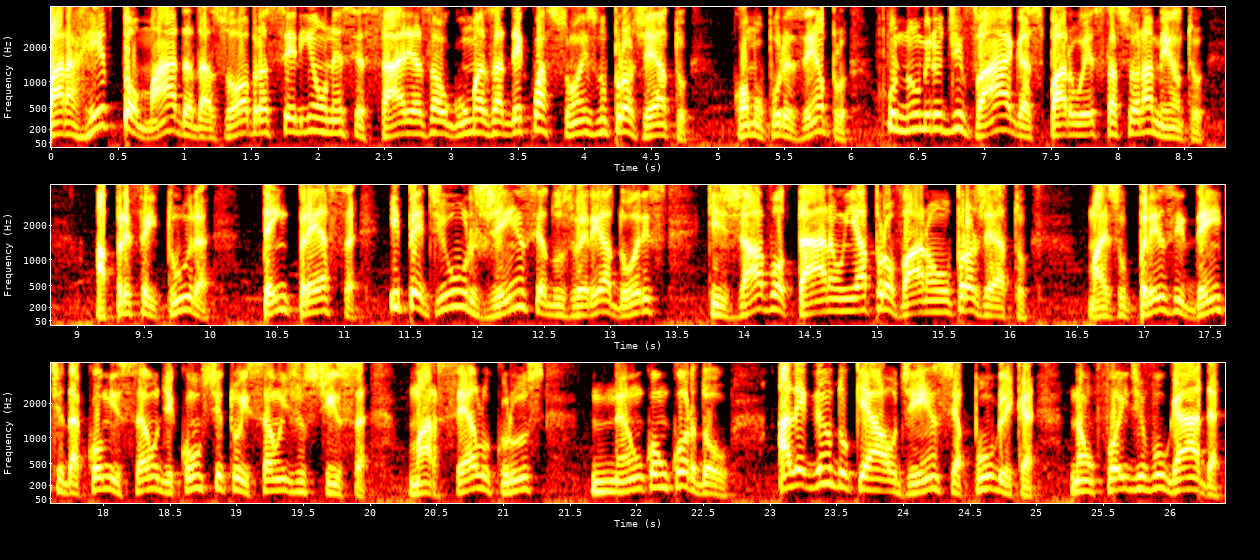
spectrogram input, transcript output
Para a retomada das obras seriam necessárias algumas adequações no projeto, como, por exemplo, o número de vagas para o estacionamento. A Prefeitura tem pressa e pediu urgência dos vereadores que já votaram e aprovaram o projeto. Mas o presidente da Comissão de Constituição e Justiça, Marcelo Cruz, não concordou, alegando que a audiência pública não foi divulgada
